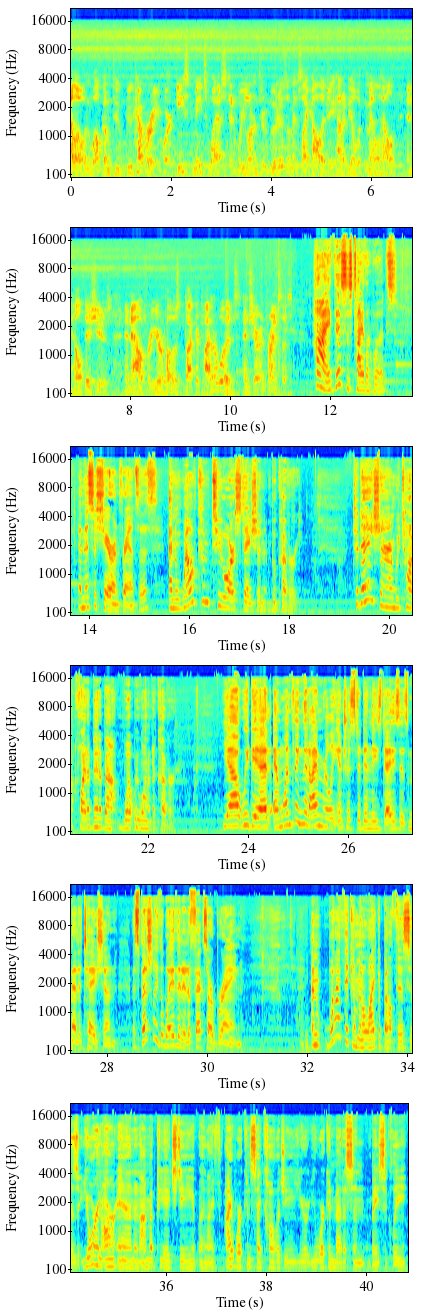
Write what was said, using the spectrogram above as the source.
Hello and welcome to Recovery, where East meets West, and we learn through Buddhism and psychology how to deal with mental health and health issues. And now for your host, Dr. Tyler Woods and Sharon Francis. Hi, this is Tyler Woods, And this is Sharon Francis. and welcome to our station, Bucovery. Today, Sharon, we talked quite a bit about what we wanted to cover. Yeah, we did. And one thing that I'm really interested in these days is meditation, especially the way that it affects our brain. And what I think I'm going to like about this is you're an RN and I'm a PhD, and I, I work in psychology, you you work in medicine, basically.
